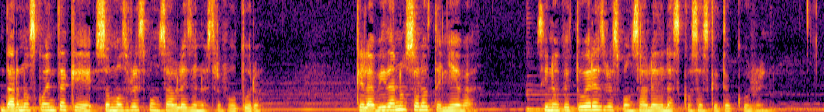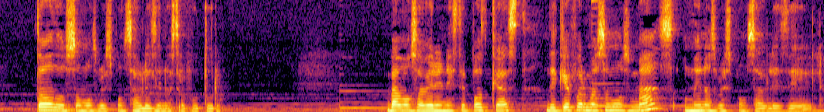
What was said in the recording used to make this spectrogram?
darnos cuenta que somos responsables de nuestro futuro, que la vida no solo te lleva, sino que tú eres responsable de las cosas que te ocurren. Todos somos responsables de nuestro futuro. Vamos a ver en este podcast de qué forma somos más o menos responsables de él.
